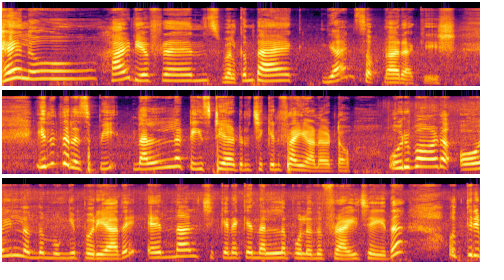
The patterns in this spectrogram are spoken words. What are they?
Hello hi dear friends welcome back ഞാൻ സ്വപ്ന രാകേഷ്. ഇന്നത്തെ റെസിപ്പി നല്ല ടേസ്റ്റി ആയിട്ടൊരു ചിക്കൻ ഫ്രൈ ആണ് കേട്ടോ. ഒരുപാട് ഓയിലൊന്നും മുങ്ങിപ്പൊരിയാതെ എന്നാൽ ചിക്കനൊക്കെ നല്ല പോലെ ഒന്ന് ഫ്രൈ ചെയ്ത് ഒത്തിരി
